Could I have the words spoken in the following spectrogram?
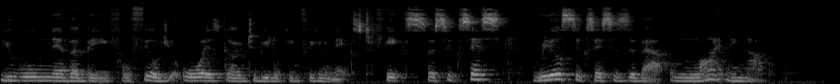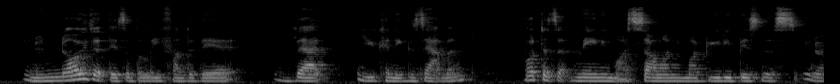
you will never be fulfilled. You're always going to be looking for your next fix. So, success, real success, is about lightening up. You know, know that there's a belief under there that you can examine. What does it mean in my salon, in my beauty business? You know,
